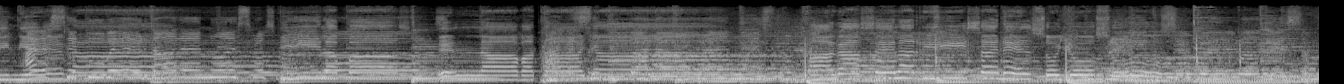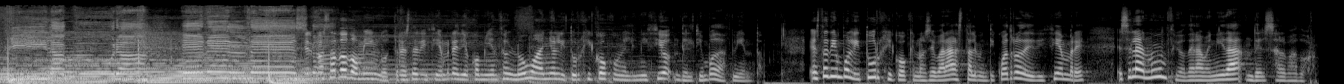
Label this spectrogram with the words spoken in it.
En la tiniebla. tu verdad en nuestros y la paz en la batalla. Hágase la risa en el sollozo y la cura en el el pasado domingo, 3 de diciembre, dio comienzo el nuevo año litúrgico con el inicio del tiempo de Adviento. Este tiempo litúrgico, que nos llevará hasta el 24 de diciembre, es el anuncio de la venida del Salvador.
